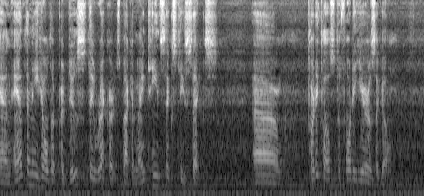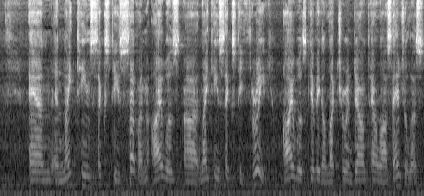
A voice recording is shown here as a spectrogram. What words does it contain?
And Anthony Hilder produced the records back in 1966, um, pretty close to 40 years ago. And in 1967, I was, uh, 1963, I was giving a lecture in downtown Los Angeles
